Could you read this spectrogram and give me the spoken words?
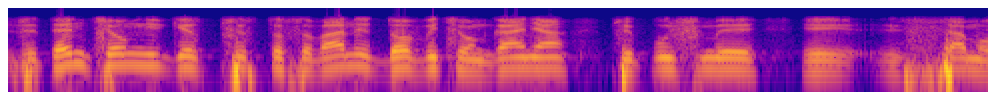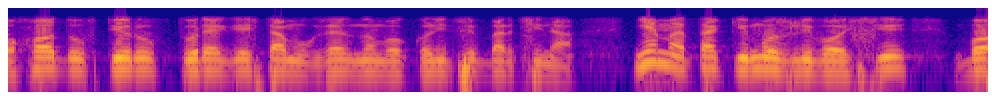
że ten ciągnik jest przystosowany do wyciągania, przypuśćmy, y, samochodów, tirów, które gdzieś tam ugrzęzną w okolicy Barcina. Nie ma takiej możliwości, bo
